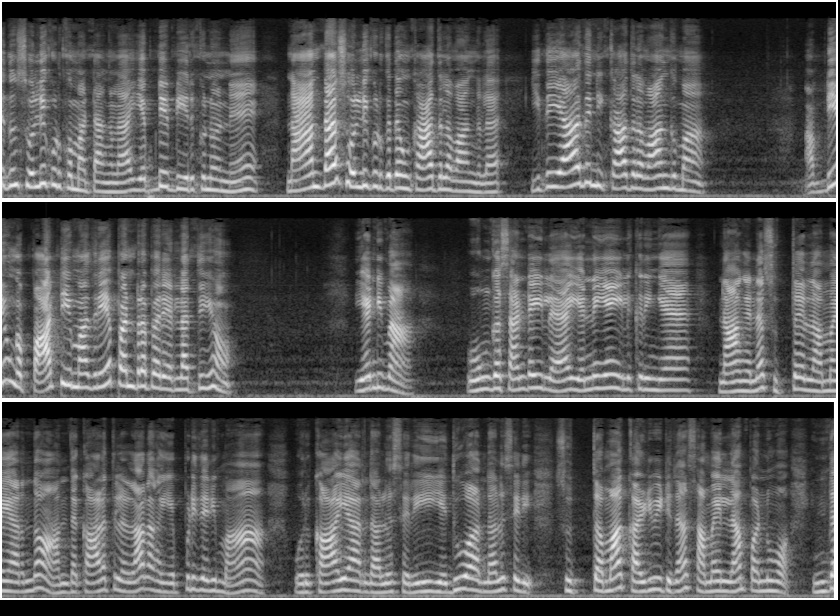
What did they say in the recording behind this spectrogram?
எதுவும் சொல்லி கொடுக்க மாட்டாங்களா? எப்படி எப்படி இருக்கணும்னு? நான் தான் சொல்லி கொடுக்கறத உன் காதில் வாங்கலை. இதையாவது நீ காதில் வாங்குமா? அப்படியே உங்கள் பாட்டி மாதிரியே பண்ணுற பாரு எல்லாத்தையும். ஏண்டிமா உங்கள் சண்டையில் என்ன ஏன் இழுக்கிறீங்க? நாங்கள் என்ன சுத்தம் இல்லாமையாக இருந்தோம்? அந்த காலத்துலலாம் நாங்கள் எப்படி தெரியுமா? ஒரு காயாக இருந்தாலும் சரி எதுவாக இருந்தாலும் சரி சுத்தமாக கழுவிட்டு தான் சமையல்லாம் பண்ணுவோம். இந்த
